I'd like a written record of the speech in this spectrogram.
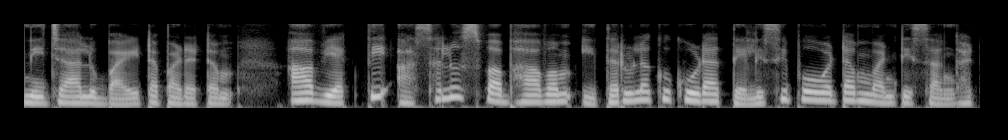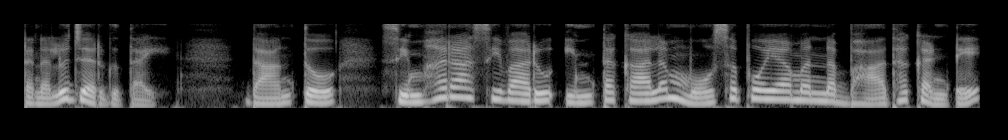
నిజాలు బయటపడటం ఆ వ్యక్తి అసలు స్వభావం ఇతరులకు కూడా తెలిసిపోవటం వంటి సంఘటనలు జరుగుతాయి. దాంతో సింహరాశివారు ఇంతకాలం మోసపోయామన్న బాధ కంటే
